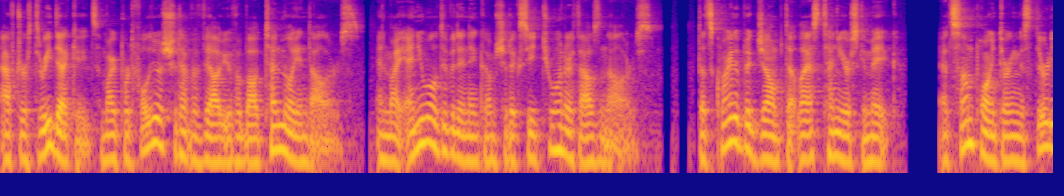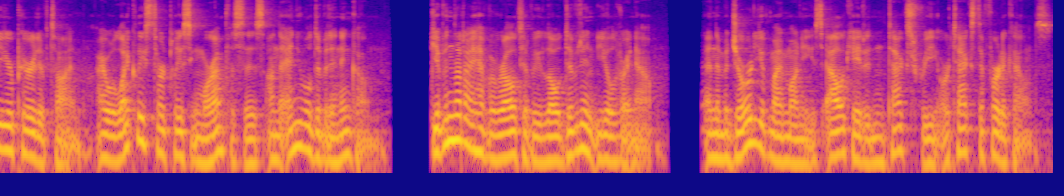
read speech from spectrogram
After three decades, my portfolio should have a value of about $10 million, and my annual dividend income should exceed $200,000. That's quite a big jump that last 10 years can make. At some point during this 30 year period of time, I will likely start placing more emphasis on the annual dividend income. Given that I have a relatively low dividend yield right now, and the majority of my money is allocated in tax free or tax deferred accounts,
